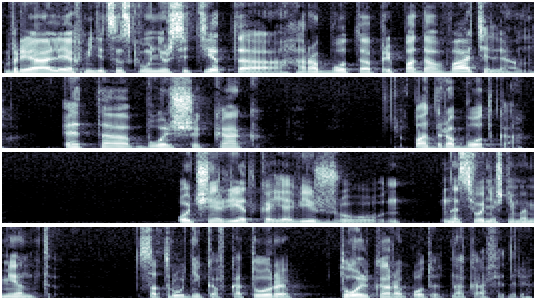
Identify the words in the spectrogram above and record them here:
в реалиях медицинского университета работа преподавателем – это больше как подработка. Очень редко я вижу на сегодняшний момент сотрудников, которые только работают на кафедре.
